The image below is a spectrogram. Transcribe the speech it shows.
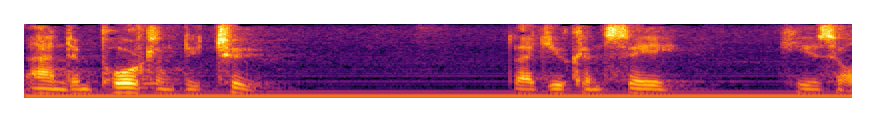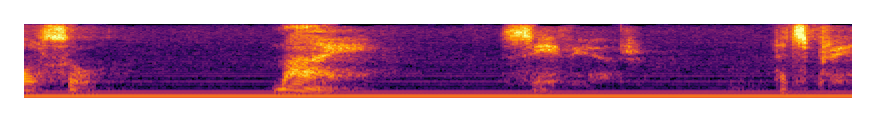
And importantly, too, that you can say, He is also my Saviour. Let's pray.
